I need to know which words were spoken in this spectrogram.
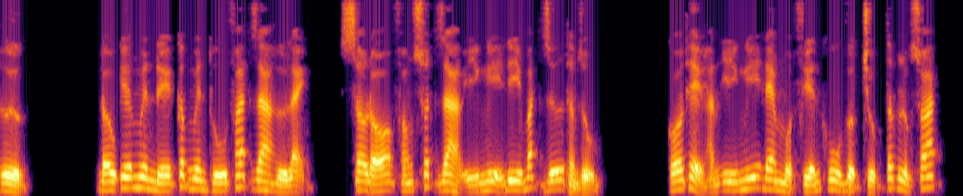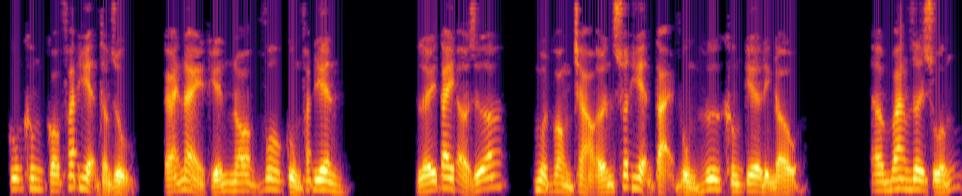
Hừ. Đầu kia nguyên đế cấp nguyên thú phát ra hừ lạnh, sau đó phóng xuất ra ý nghĩ đi bắt giữ thẩm dục. Có thể hắn ý nghĩ đem một phiến khu vực trục tức lục soát, cũng không có phát hiện thẩm dục, cái này khiến nó vô cùng phát điên. Lấy tay ở giữa, một vòng trào ấn xuất hiện tại vùng hư không kia đỉnh đầu. Ẩm vang rơi xuống,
